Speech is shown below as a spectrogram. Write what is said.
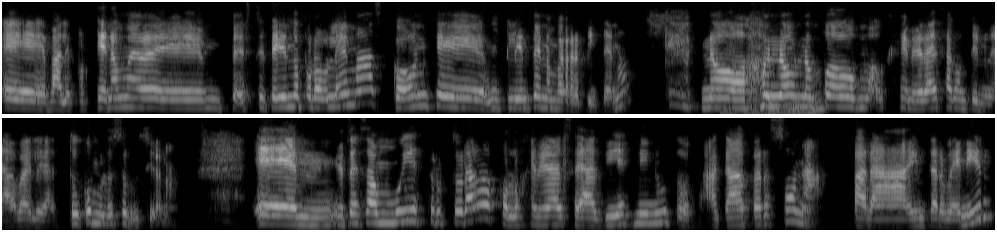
eh, vale, ¿por qué no me estoy teniendo problemas con que un cliente no me repite, ¿no? No, no, no puedo generar esa continuidad, vale, ¿tú cómo lo solucionas? Eh, entonces son muy estructurados, por lo general se da 10 minutos a cada persona para intervenir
